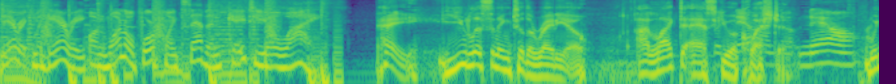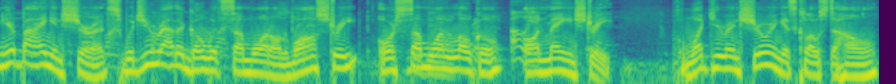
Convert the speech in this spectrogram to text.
Derek McGarry on 104.7 KTOY. Hey, you listening to the radio? I'd like to ask you a question. Now, when you're buying insurance, would you rather go with someone on Wall Street or someone local oh, on Main Street? What you're insuring is close to home.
